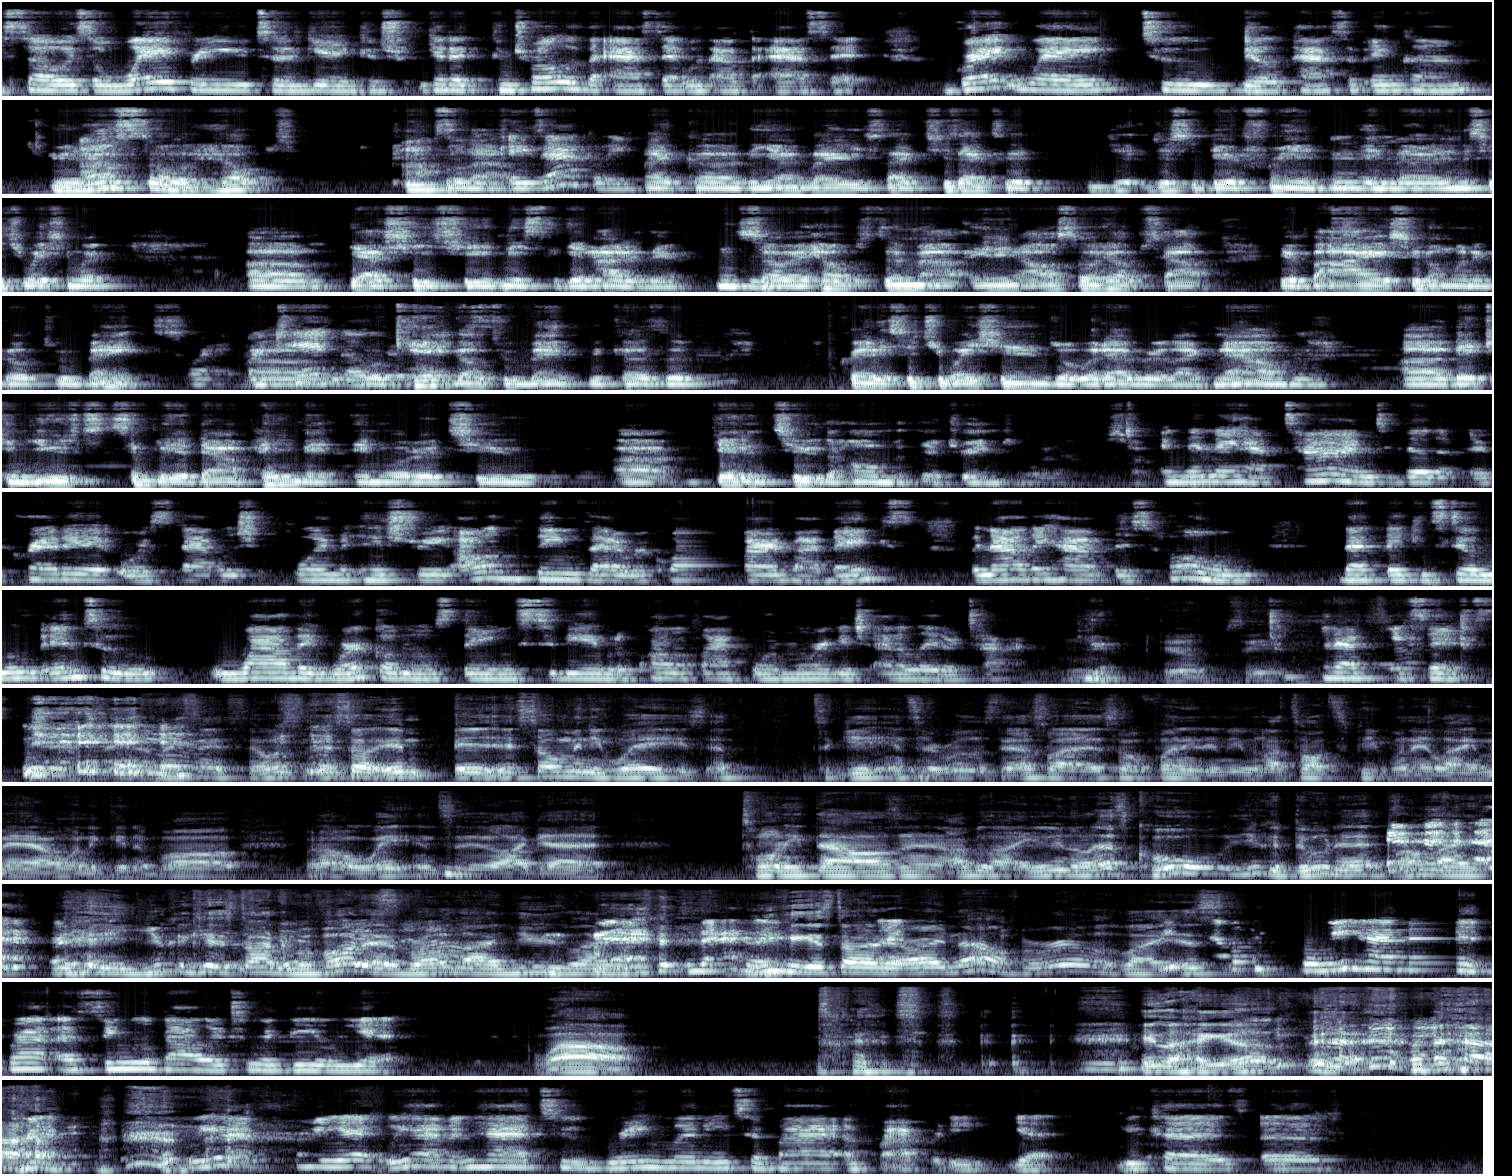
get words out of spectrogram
So it's a way for you to again get a control of the asset without the asset. Great way to build passive income. And it also helps people Awesome. out. Exactly. Like uh, the young lady's like she's actually j- just a dear friend Mhm. in uh, in a situation where um, yeah she she needs to get out of there. Mhm. So it helps them out, and it also helps out your buyers who don't want to go through banks Right. Or can't go uh, or through can't go banks. through banks because of Mhm. credit situations or whatever. Like now, Mhm. uh, they can use simply a down payment in order to uh, get into the home of their dreams or whatever. So and then they have time to build up their credit or establish employment history, all of the things that are required by banks. But now they have this home that they can still move into while they work on those things to be able to qualify for a mortgage at a later time. Yeah. Yep. See, that make sense? that makes sense. So it's, it's so it, it, it's so many ways to get into real estate. That's why it's so funny to me when I talk to people and they're like, "Man, I want to get involved, but I'm gonna wait until I got." Twenty thousand. I'll be like, you know, that's cool. You could do that. But I'm like, hey, you could get started before that, bro. Like you, like Exactly. you can get started Like- right now for real. Like We it's we haven't brought a single dollar to a deal yet. wow. he like, yup. We haven't yet. We haven't had to bring money to buy a property yet because of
